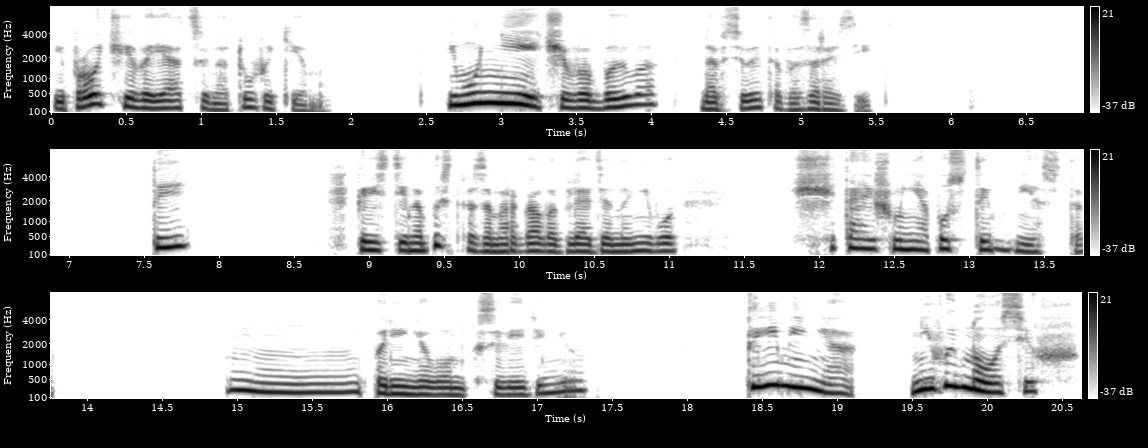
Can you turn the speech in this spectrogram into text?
и прочие вариации на ту же тему». Ему нечего было на все это возразить. «Ты?» Кристина быстро заморгала, глядя на него. «Считаешь меня пустым местом?» «М-м-м», принял он к сведению. «Ты меня не выносишь», —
